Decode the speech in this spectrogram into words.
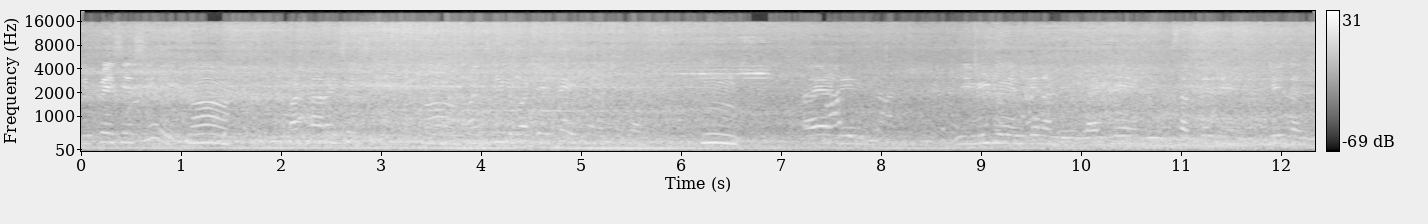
తిప్పేసేసి బట్టలు ఆరేసేసి మంచినీళ్ళు పట్టేసి అయిపోయింది ఈ వీడియో ఎందుకేనండి? లైక్ చేయండి సబ్స్క్రైబ్ చేయండి ప్లీజ్ అండి.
